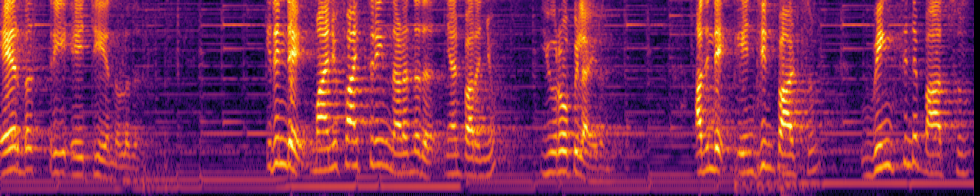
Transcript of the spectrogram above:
എയർബസ് ത്രീ എയ്റ്റി എന്നുള്ളത്. ഇതിന്റെ മാനുഫാക്ചറിങ് നടന്നത് ഞാൻ പറഞ്ഞു യൂറോപ്പിലായിരുന്നു. അതിന്റെ എൻജിൻ പാർട്സും വിങ്സിന്റെ പാർട്സും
